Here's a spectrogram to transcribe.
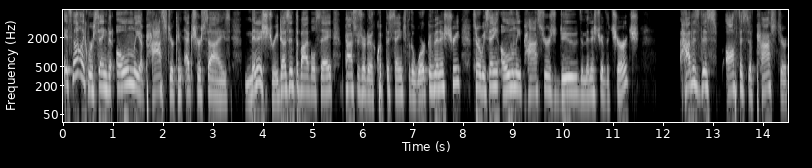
It's not like we're saying that only a pastor can exercise ministry. Doesn't the bible say pastors are to equip the saints for the work of ministry? So are we saying only pastors do the ministry of the church how does this office of pastor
